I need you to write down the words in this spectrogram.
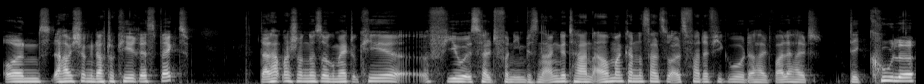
Und da habe ich schon gedacht, okay, Respekt. Dann hat man schon so gemerkt, okay, Fio ist halt von ihm ein bisschen angetan, aber man kann das halt so als Vaterfigur oder halt, weil er halt der coole,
